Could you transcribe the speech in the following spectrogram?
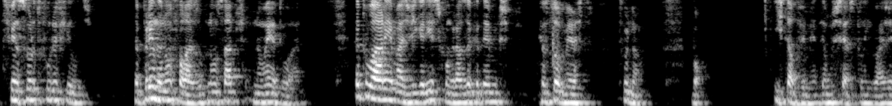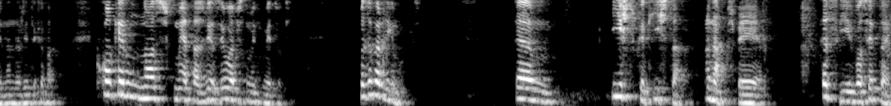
Defensor de fura-filas. Aprenda a não falares do que não sabes, não é a tua área. A tua área é mais vigarices com graus académicos. Eu sou mestre, tu não. Bom, isto obviamente é um excesso de linguagem da Ana Rita Cavaco. Que qualquer um de nós comete às vezes, eu às vezes também cometo aqui. Mas agora diga-me uma coisa. Um, isto que aqui está. Ah, não, espera. A seguir você tem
